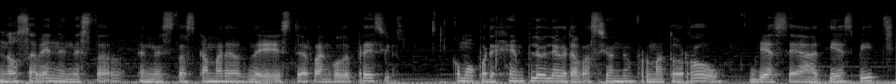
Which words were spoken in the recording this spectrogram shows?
no se ven en, en estas cámaras de este rango de precios como por ejemplo la grabación en formato RAW ya sea 10 bits,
